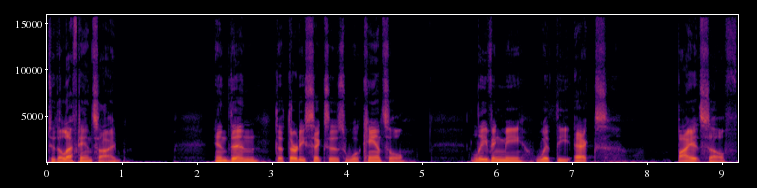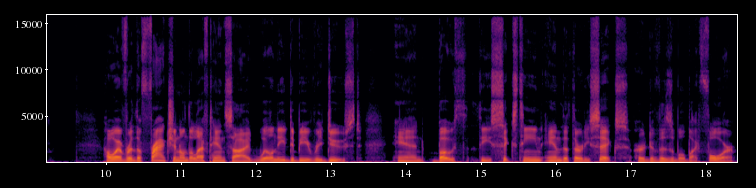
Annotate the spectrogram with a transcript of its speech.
to the left hand side. And then the 36's will cancel, leaving me with the x by itself. However, the fraction on the left hand side will need to be reduced, and both the 16 and the 36 are divisible by 4.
